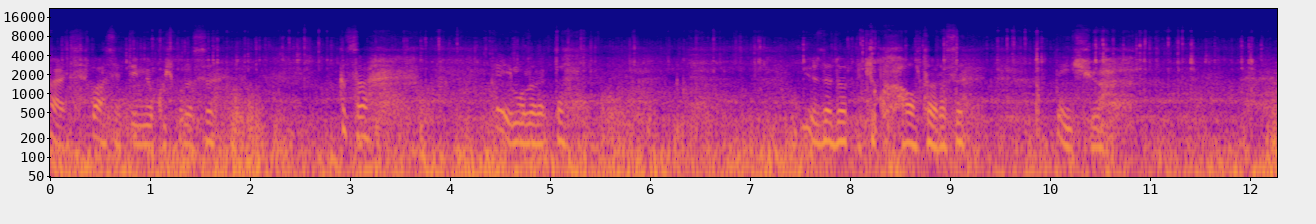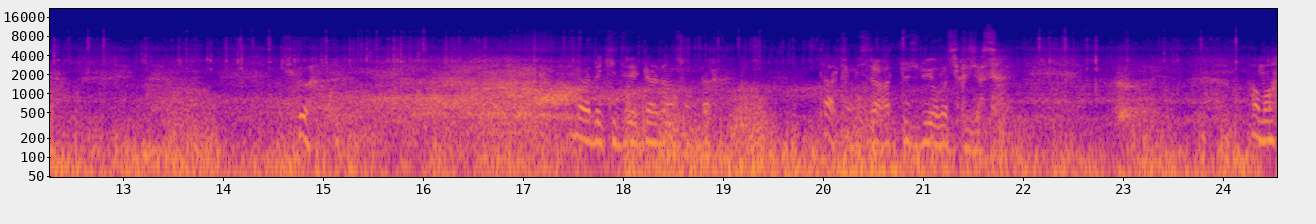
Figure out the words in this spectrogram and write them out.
Evet bahsettiğim yokuş burası. Kısa eğim olarak da yüzde dört buçuk altı arası değişiyor. Şu direklerden sonra tertemiz rahat düz bir yola çıkacağız. Ama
